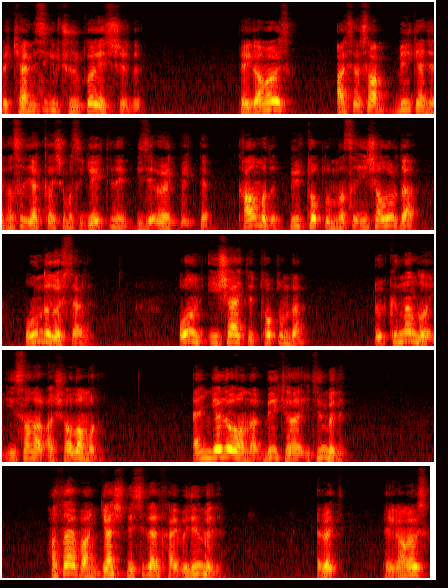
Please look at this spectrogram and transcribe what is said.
ve kendisi gibi çocuklar yetiştirdi. Peygamberimiz Aleyhisselam bir gence nasıl yaklaşılması gerektiğini bize öğretmekle kalmadı. Bir toplum nasıl inşa olur da onu da gösterdi. Onun inşa ettiği toplumda ırkından dolayı insanlar aşağılanmadı. Engelli olanlar bir kenara itilmedi. Hata yapan genç nesiller kaybedilmedi. Evet, Peygamberimiz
